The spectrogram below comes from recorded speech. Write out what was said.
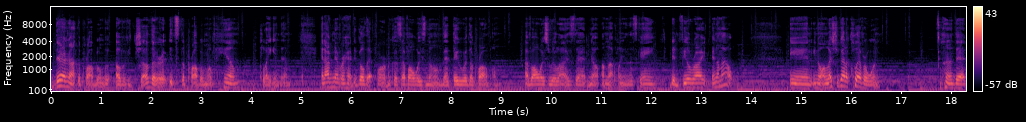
they're not the problem of each other, it's the problem of him playing them. And I've never had to go that far because I've always known that they were the problem. I've always realized that no, I'm not playing this game. Didn't feel right, and I'm out. And you know, unless you got a clever one that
